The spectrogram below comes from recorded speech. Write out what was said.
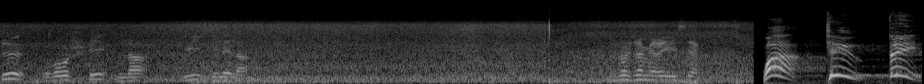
ce rocher là. Lui, il est là. Il va jamais réussir. One, two, three,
